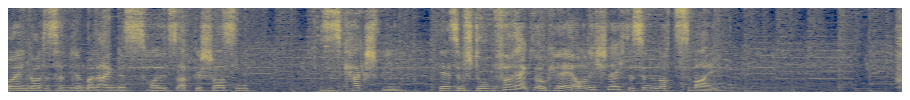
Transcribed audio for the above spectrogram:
Mein Gott, das hat wieder mein eigenes Holz abgeschossen. Das ist Kackspiel. Der ist im Sturm verreckt, okay, auch nicht schlecht. Es sind nur noch zwei. Puh.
